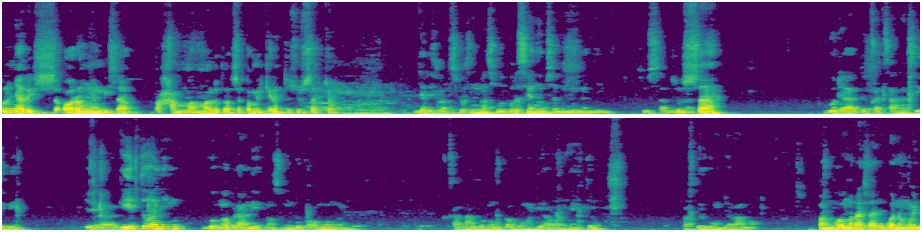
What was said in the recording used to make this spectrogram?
lu nyari seorang yang bisa paham sama lu tuh sepemikiran tuh susah cok. Jadi 100% kan 10% lu bisa nemuin anjing. Susah susah. Gue udah dekat sana sini ya gitu anjing. Gue nggak berani langsung buka omongan. Karena gue ngebuka omongan di awalnya itu pas di hubungan udah lama. Orang gue ngerasa aja gue nemuin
